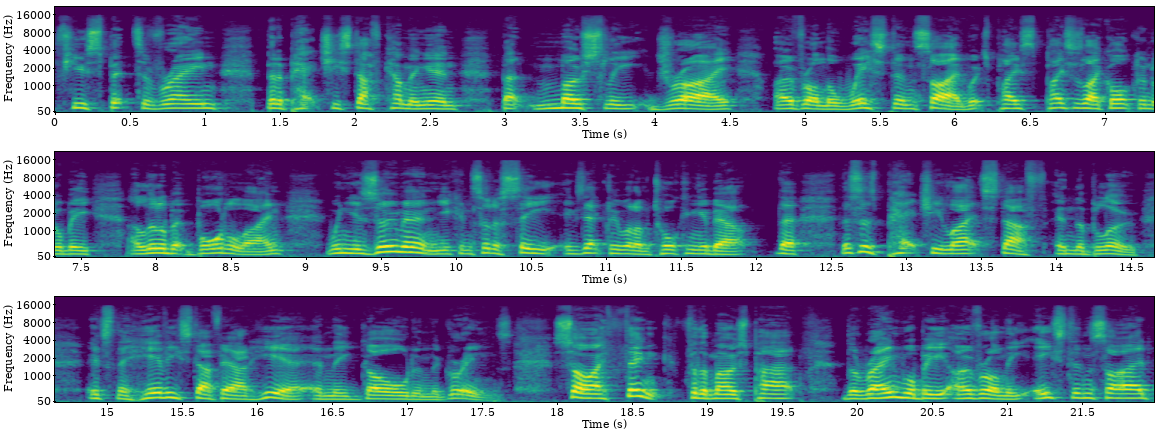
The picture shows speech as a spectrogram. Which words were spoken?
few spits of rain, bit of patchy stuff coming in, but mostly dry over on the western side, which place, places like Auckland will be a little bit borderline. When you zoom in, you can sort of see exactly what I'm talking about the, this is patchy light stuff in the blue. It's the heavy stuff out here in the gold and the greens. So I think for the most part, the rain will be over on the eastern side.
